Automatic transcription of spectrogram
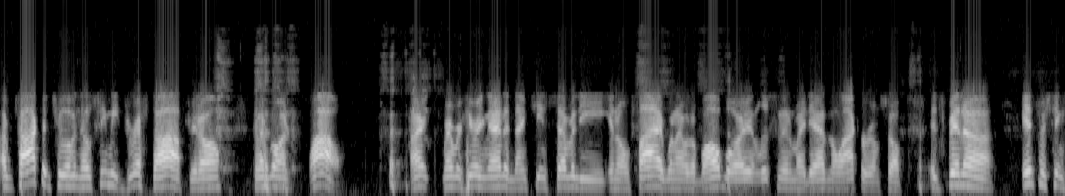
I'm talking to them and they'll see me drift off, you know, and I'm going, wow I remember hearing that in 1970, you know, five when I was a ball boy and listening to my dad in the locker room. So it's been a interesting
